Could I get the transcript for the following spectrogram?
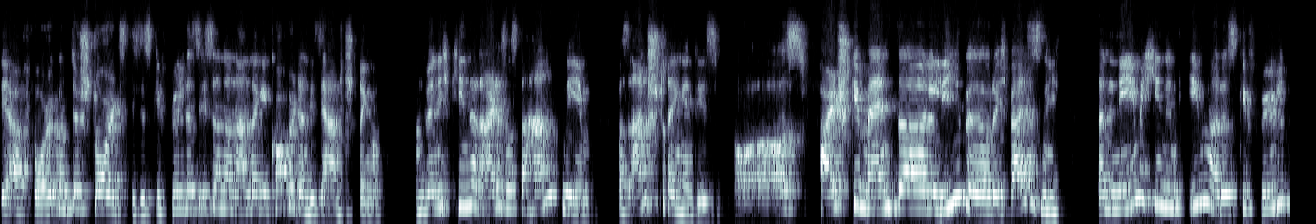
der Erfolg und der Stolz. Dieses Gefühl, das ist aneinander gekoppelt an diese Anstrengung. Und wenn ich Kindern alles aus der Hand nehme, was anstrengend ist, aus falsch gemeinter Liebe oder ich weiß es nicht, dann nehme ich ihnen immer das Gefühl,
